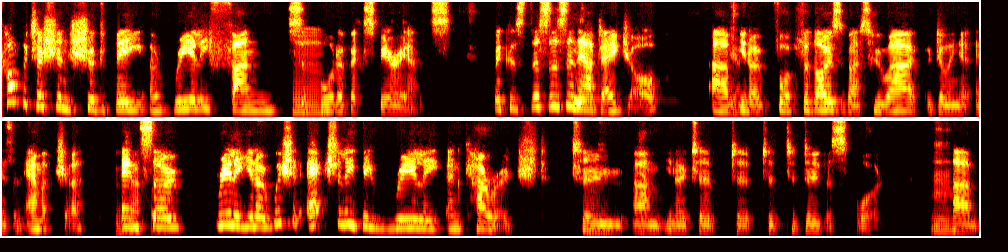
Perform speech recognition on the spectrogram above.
competition should be a really fun mm. supportive mm. experience because this isn't our day job um, yeah. you know for for those of us who are doing it as an amateur exactly. and so really you know we should actually be really encouraged to mm. um, you know to, to to to do the sport mm. um,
